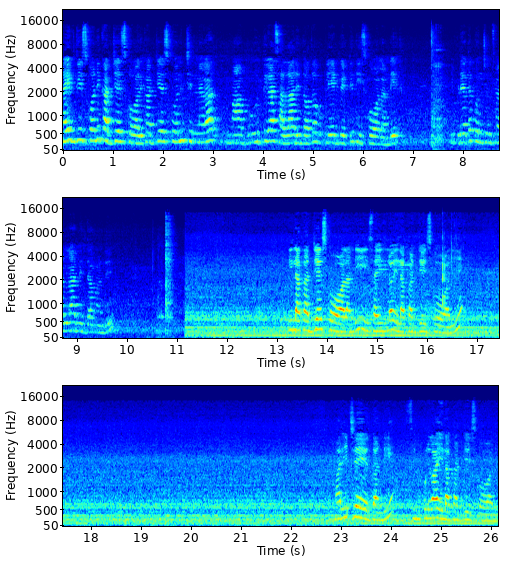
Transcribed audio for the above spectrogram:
నైఫ్ తీసుకొని కట్ చేసుకోవాలి. కట్ చేసుకొని చిన్నగా మా పూర్తిగా చల్లారిన తర్వాత ఒక ప్లేట్ పెట్టి తీసుకోవాలండి. ఇప్పుడైతే కొంచెం చల్లారనిద్దామండి. ఇలా కట్ చేసుకోవాలండి. ఈ సైజులో ఇలా కట్ చేసుకోవాలి. మరి చేయొద్దండి. సింపుల్గా ఇలా కట్ చేసుకోవాలి.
